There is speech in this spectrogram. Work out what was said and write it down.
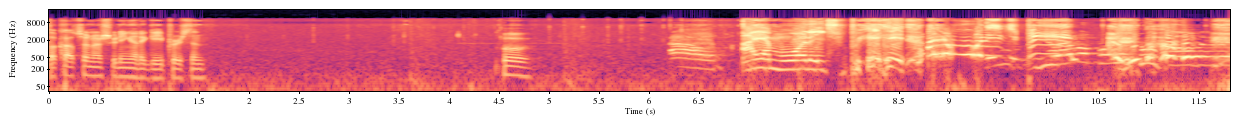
The cops are not shooting at a gay person. Oh. Ow. I am 1 HP! I am 1 HP! You have a bulletproof helmet, man.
